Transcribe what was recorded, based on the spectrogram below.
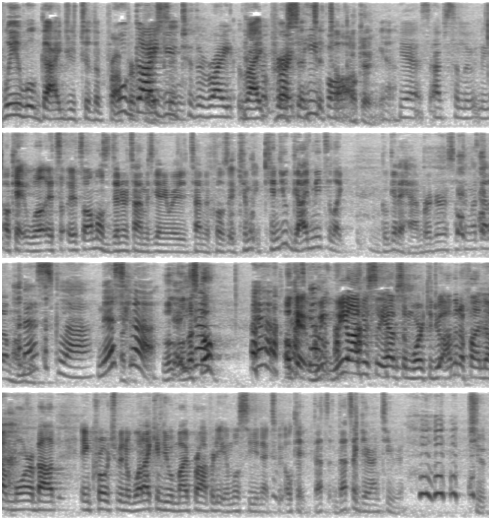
We will guide you to the proper We'll guide person. you to the right right person to talk. Okay. Yeah. Yes, absolutely. Okay, well, it's it's almost dinner time. It's getting ready. Time to close. Can we, can you guide me to like go get a hamburger or something like that? I'm hungry. Mezcla. Mezcla. L- There you let's go. Yeah. Okay, we, we obviously have some work to do. I'm going to find out more about encroachment and what I can do with my property, and we'll see you next week. Okay, that's that's a guarantee. Shoot.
